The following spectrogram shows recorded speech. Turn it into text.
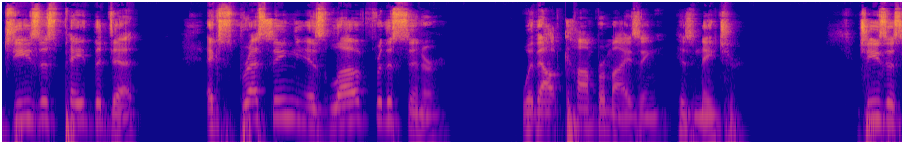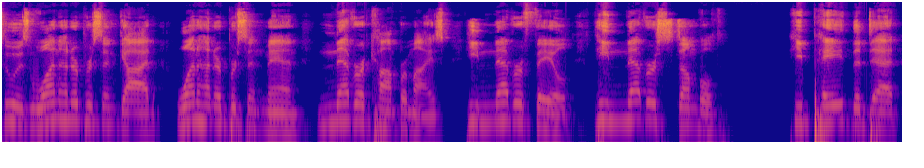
Jesus paid the debt expressing his love for the sinner without compromising his nature. Jesus, who is 100% God, 100% man, never compromised. He never failed. He never stumbled. He paid the debt,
